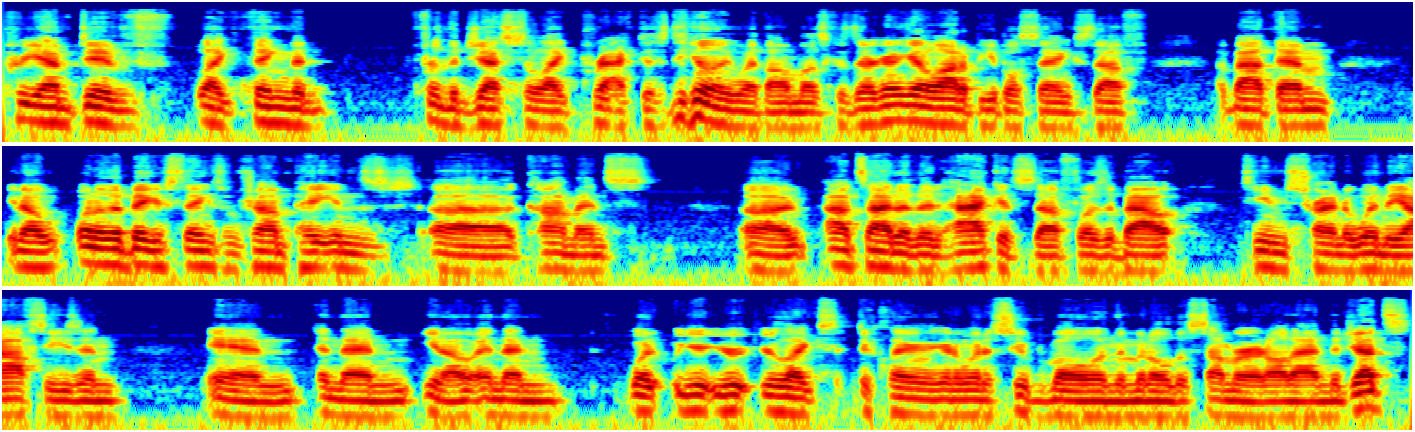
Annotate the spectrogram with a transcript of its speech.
preemptive like thing that for the Jets to like practice dealing with almost because they're going to get a lot of people saying stuff about them. You know, one of the biggest things from Sean Payton's uh, comments uh, outside of the Hackett stuff was about teams trying to win the offseason and and then you know and then what you're, you're, you're like declaring you're going to win a Super Bowl in the middle of the summer and all that. And the Jets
